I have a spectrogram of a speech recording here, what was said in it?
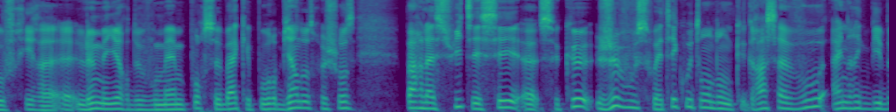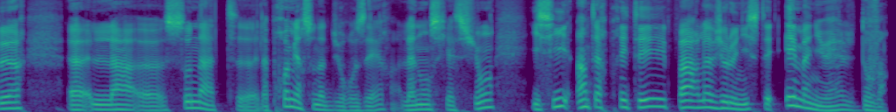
offrir euh, le meilleur de vous-même pour ce bac et pour bien d'autres choses par la suite. Et c'est euh, ce que je vous souhaite. Écoutons donc, grâce à vous, Heinrich Bieber, la sonate, la première sonate du rosaire, l'Annonciation, ici interprétée par la violoniste Emmanuelle Dauvin.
